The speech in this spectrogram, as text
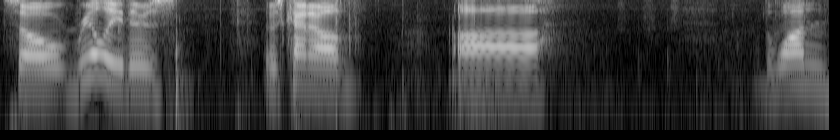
So really there's there's kind of uh, the one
